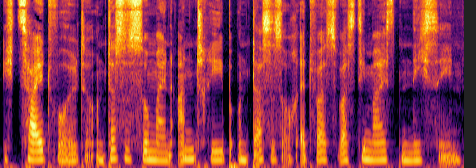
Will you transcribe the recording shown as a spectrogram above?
ich Zeit wollte. Und das ist so mein Antrieb und das ist auch etwas, was die meisten nicht sehen.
